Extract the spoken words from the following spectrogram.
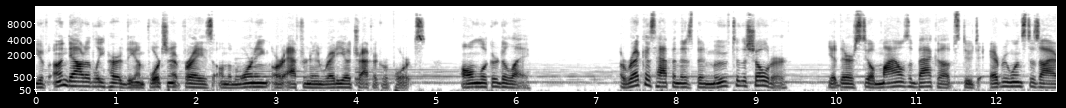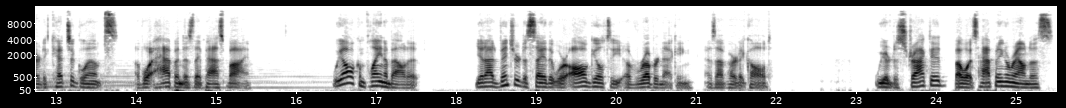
you have undoubtedly heard the unfortunate phrase on the morning or afternoon radio traffic reports onlooker delay. A wreck has happened that has been moved to the shoulder, yet there are still miles of backups due to everyone's desire to catch a glimpse of what happened as they pass by. We all complain about it, yet I'd venture to say that we're all guilty of rubbernecking, as I've heard it called. We are distracted by what's happening around us,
